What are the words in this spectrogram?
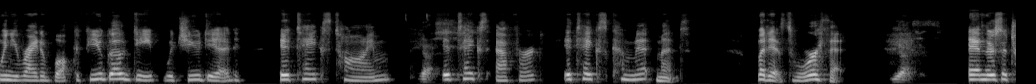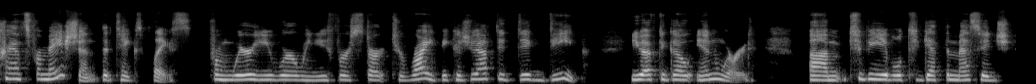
when you write a book. If you go deep, which you did, it takes time. Yes. It takes effort. It takes commitment, but it's worth it. Yes. And there's a transformation that takes place from where you were when you first start to write because you have to dig deep. You have to go inward um, to be able to get the message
